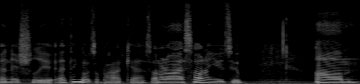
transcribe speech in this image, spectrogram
initially. I think it was a podcast. I don't know. I saw it on YouTube. Um,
